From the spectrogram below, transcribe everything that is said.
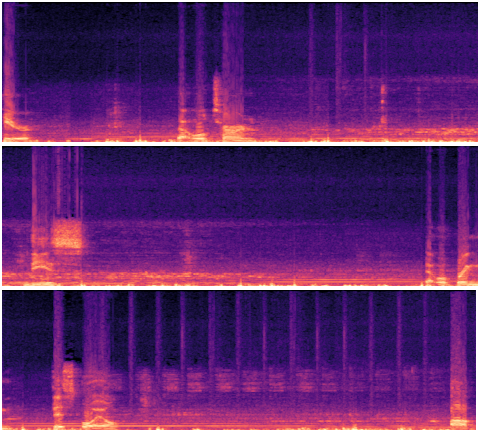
Here, that will turn these that will bring this oil up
